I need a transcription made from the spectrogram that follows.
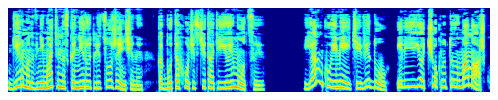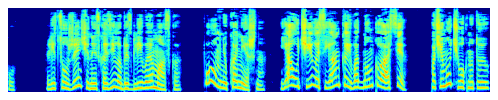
Герман внимательно сканирует лицо женщины, как будто хочет считать ее эмоции. «Янку имеете в виду или ее чокнутую мамашку?» Лицо женщины исказила брезгливая маска. «Помню, конечно. Я училась Янкой в одном классе». «Почему чокнутую?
